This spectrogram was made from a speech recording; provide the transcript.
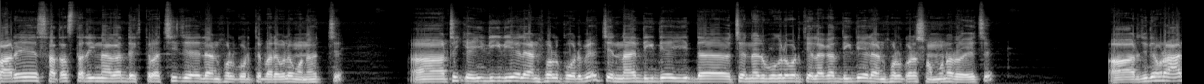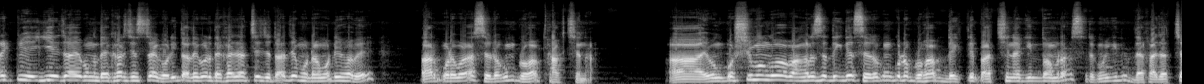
পারে। সাতাশ তারিখ নাগাদ দেখতে পাচ্ছি যে ল্যান্ডফল করতে পারে বলে মনে হচ্ছে। ঠিক এই দিক দিয়ে ল্যান্ডফল করবে। চেন্নাইয়ের দিক দিয়ে চেন্নাইয়ের উপকূলবর্তী এলাকার দিক দিয়ে ল্যান্ডফল করার সম্ভাবনা রয়েছে। আর যদি আমরা আরেকটু এগিয়ে যাই এবং দেখার চেষ্টা করি, তাতে করে দেখা যাচ্ছে যেটা যে মোটামুটিভাবে তারপরে পরে আর সেরকম প্রভাব থাকছে না। এবং পশ্চিমবঙ্গ বা বাংলাদেশের দিক দিয়ে সেরকম কোনো প্রভাব দেখতে পাচ্ছি না কিন্তু আমরা, সেরকমই কিন্তু দেখা যাচ্ছে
